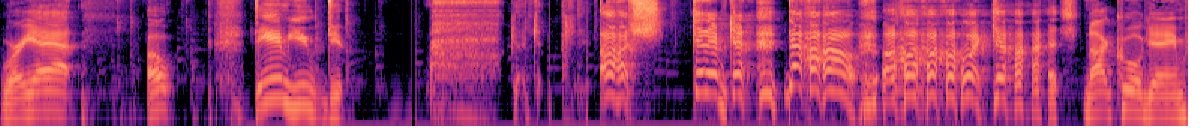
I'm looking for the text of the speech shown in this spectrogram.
Where are you at? Oh, damn you, dear. Ah, shh. Get him! Get no! Oh my gosh! Not cool, game.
